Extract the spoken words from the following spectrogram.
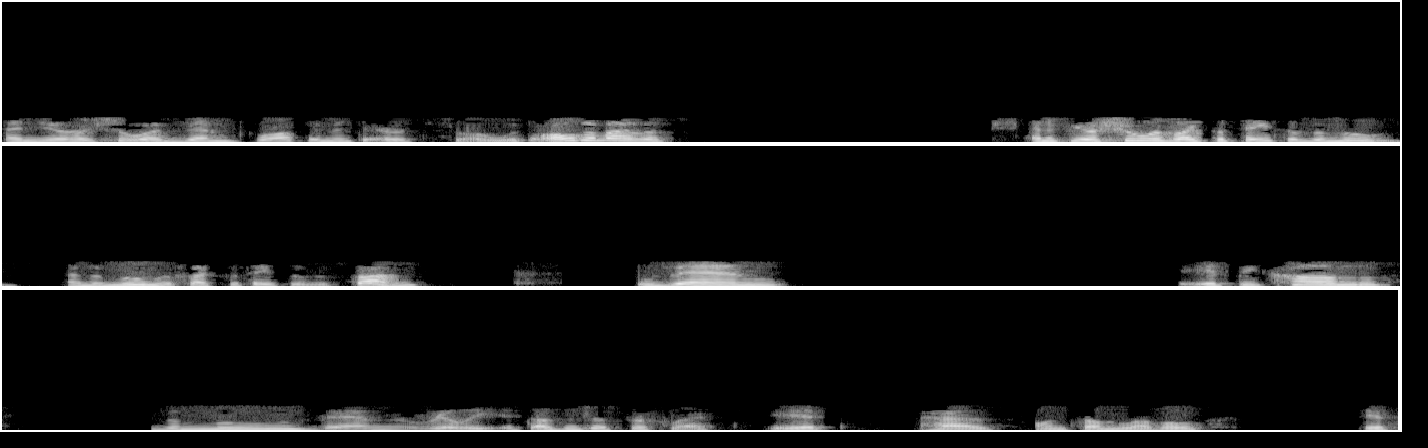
and Yehoshua then brought them into Eretz Yisrael with all the milas. And if Yehoshua is like the face of the moon, and the moon reflects the face of the sun, then it becomes the moon then really, it doesn't just reflect, it has on some level its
